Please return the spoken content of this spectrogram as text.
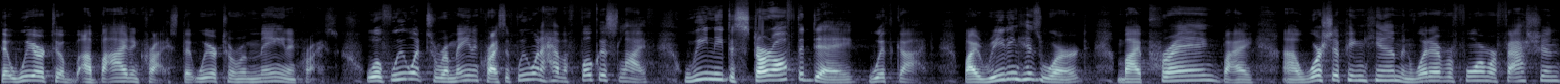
that we are to abide in Christ, that we are to remain in Christ. Well, if we want to remain in Christ, if we want to have a focused life, we need to start off the day with God by reading His Word, by praying, by uh, worshiping Him in whatever form or fashion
